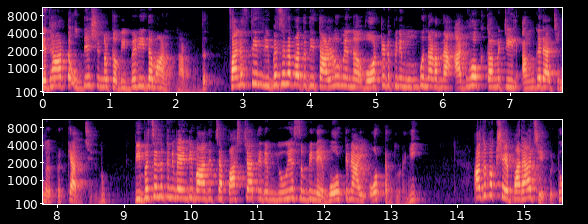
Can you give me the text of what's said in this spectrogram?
യഥാർത്ഥ ഉദ്ദേശങ്ങൾക്ക് വിപരീതമാണ് നടന്നത്. ഫലസ്തീൻ വിഭജന പദ്ധതി തള്ളുമെന്ന് വോട്ടെടുപ്പിന് മുമ്പ് നടന്ന അഡ്ഹോക് കമ്മിറ്റിയിൽ അംഗരാജ്യങ്ങൾ പ്രഖ്യാപിച്ചിരുന്നു. വിഭജനത്തിന് വേണ്ടി വാദിച്ച പാശ്ചാത്യരും യു എസും പിന്നെ വോട്ടിനായി ഓട്ടം തുടങ്ങി. അത് പരാജയപ്പെട്ടു.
